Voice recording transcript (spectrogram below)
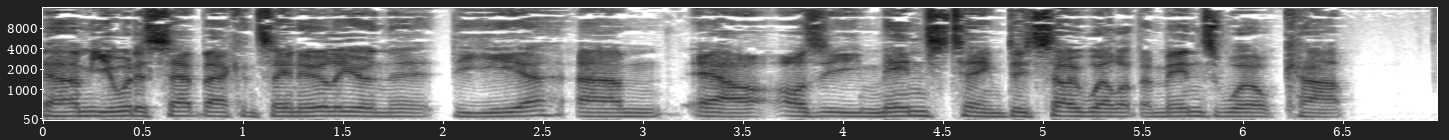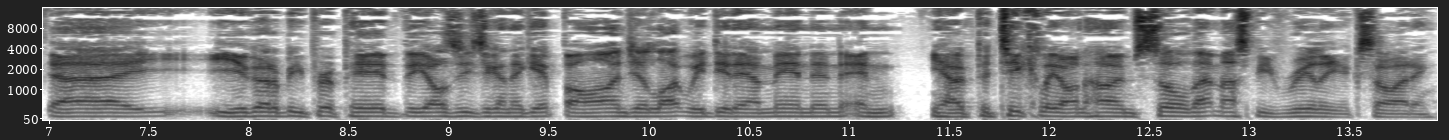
Um, you would have sat back and seen earlier in the the year um, our Aussie men's team did so well at the men's World Cup. Uh, you got to be prepared. The Aussies are going to get behind you like we did our men, and and you know particularly on home soil. That must be really exciting.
